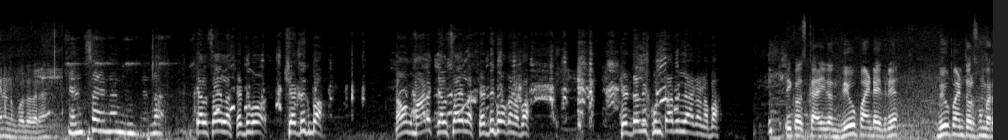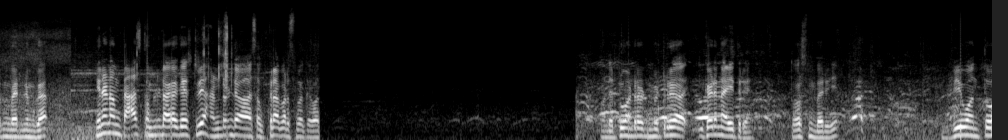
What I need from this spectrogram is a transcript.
ಏನ್ ಅನ್ಬೋದವ್ರ ಕೆಲಸ ಇಲ್ಲ ನಿಮ್ದೆಲ್ಲ ಕೆಲಸ ಇಲ್ಲ ಶೆಡ್ಗೆ ಶೆಡ್ಗೆ ಬಾ. ನಮಗ್ ಮಾಡಕ್ ಕೆಲಸ ಇಲ್ಲ ಶೆಡ್ಗೆ ಹೋಗೋಣ ಬಾ. ಶೆಡ್ ಶೆಡ್ಡಲ್ಲಿ ಕುಂಟಾಬಿಲ್ಲ ಆಡೋಣ ಬಾ. ಅದಕ್ಕೋಸ್ಕರ ಇದೊಂದು ವ್ಯೂ ಪಾಯಿಂಟ್ ಐತ್ರಿ. ವ್ಯೂ ಪಾಯಿಂಟ್ ತೋರ್ಸ್ಕೊಂಡ್ ಬರ್ತೀನಿ ಬೇರೆ ನಿಮ್ಗೆ. ಇನ್ನೂ ನಮ್ಮ ಟಾಸ್ಕ್ ಕಂಪ್ಲೀಟ್ ಆಗಕ್ಕೆ ಎಷ್ಟು ರೀ? ಹಂಡ್ರೆಡ್ ಸಬ್ಸ್ಕ್ರೈಬರ್ಸ್ ಬೇಕು ಇವತ್ತು. ಒಂದು ಟೂ ಹಂಡ್ರೆಡ್ ಮೀಟ್ರ್ ಈ ಕಡೆನೇ ಐತ್ರಿ. ತೋರಿಸ್ತೀನಿ ಬರ್ರಿ. ವ್ಯೂ ಅಂತೂ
